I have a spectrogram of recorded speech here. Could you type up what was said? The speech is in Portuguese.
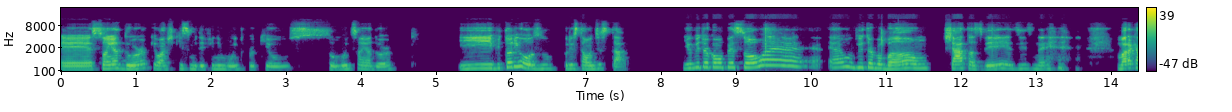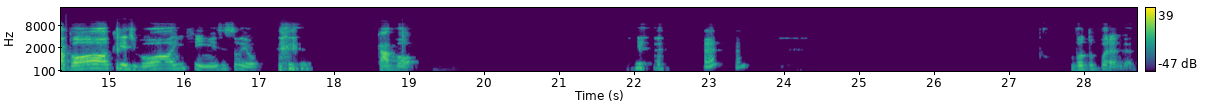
eh, sonhador, que eu acho que isso me define muito, porque eu sou muito sonhador, e vitorioso por estar onde está. E o Victor como pessoa é é o Victor bobão, chato às vezes, né, mora com a avó, cria de vó, enfim, esse sou eu. Com a avó. Votuporanga.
